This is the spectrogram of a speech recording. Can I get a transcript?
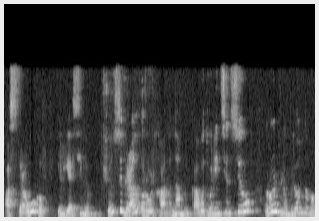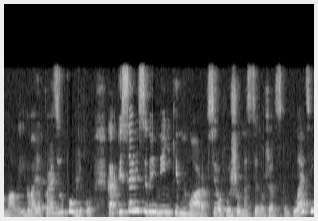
Остроухов Илья Семенович, он сыграл роль хана Намыка. А вот Валентин Серов роль влюбленного мало и, говорят, поразил публику. Как писали современники в мемуарах, Серов вышел на сцену в женском платье,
